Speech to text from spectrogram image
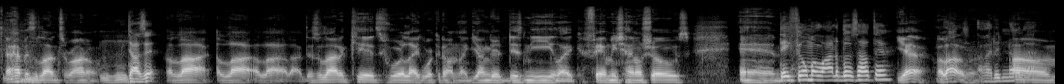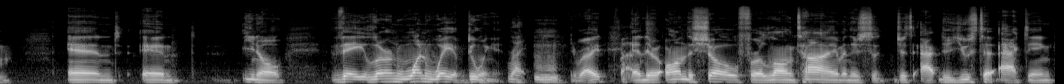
That happens a lot in Toronto. Mm-hmm. Does it? A lot, a lot, a lot, a lot. There's a lot of kids who are like working on like younger Disney like Family Channel shows, and They film a lot of those out there. yeah, a lot of them. Oh, I didn't know that. Um, and and you know, they learn one way of doing it. Right. Right, and they're on the show for a long time, and they're just, just act, they're used to acting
